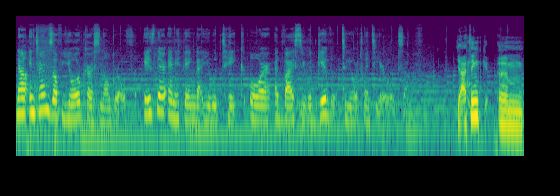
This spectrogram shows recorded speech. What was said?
Now, in terms of your personal growth, is there anything that you would take or advice you would give to your 20 year old self? Yeah, I think um,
